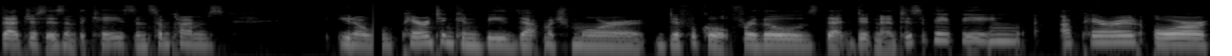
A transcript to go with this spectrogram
that just isn't the case. And sometimes, you know, parenting can be that much more difficult for those that didn't anticipate being a parent or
